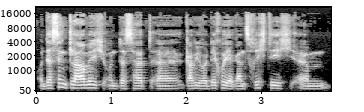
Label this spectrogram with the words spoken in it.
Und das sind, glaube ich, und das hat äh, Gabi Wadeko ja ganz richtig, ähm,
